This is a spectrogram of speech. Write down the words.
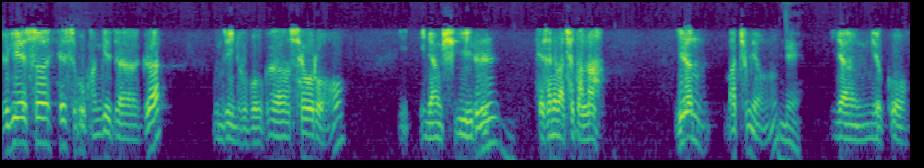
여기에서 해수부 관계자가 문재인 후보가 세월호 이- 인양 시기를 해산에 맞춰달라. 이런 맞춤형 네. 인양이었고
